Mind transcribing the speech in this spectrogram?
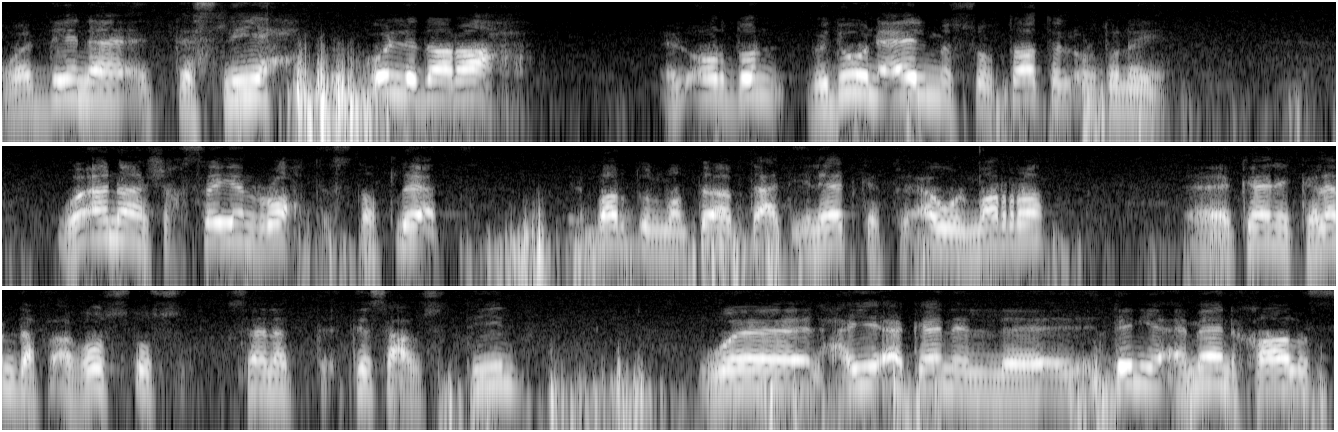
ودينا التسليح كل ده راح الأردن بدون علم السلطات الأردنية. وأنا شخصيا رحت استطلعت برضو المنطقة بتاعت إيلات كانت في أول مرة. آه، كان الكلام ده في أغسطس سنة 69 والحقيقة كان ال- الدنيا أمان خالص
